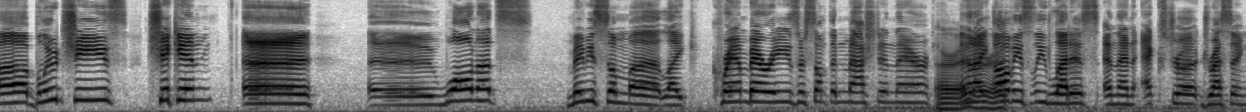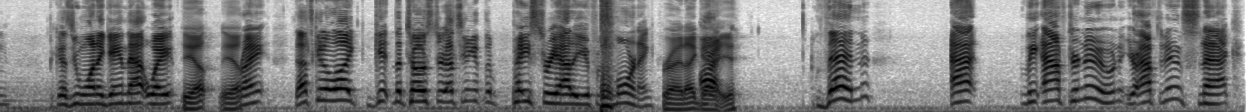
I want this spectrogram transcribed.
uh, blue cheese, chicken, uh, uh, walnuts, maybe some uh, like cranberries or something mashed in there. Right, and then I, right. obviously lettuce and then extra dressing because you want to gain that weight, Yep. Yep. right? That's going to like get the toaster, that's going to get the pastry out of you from the morning. Right. I got right. you. Then at the afternoon, your afternoon snack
